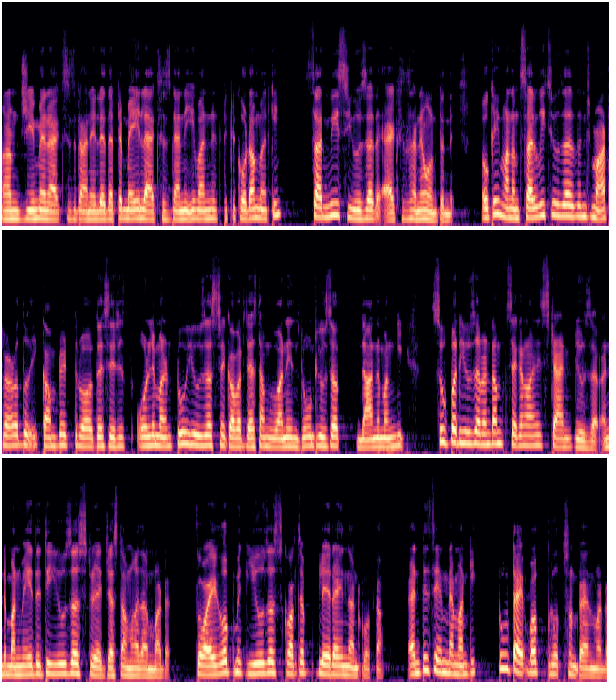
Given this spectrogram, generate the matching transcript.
మనం జీమెయిల్ యాక్సెస్ కానీ లేదంటే మెయిల్ యాక్సెస్ కానీ ఇవన్నిటికీ కూడా మనకి సర్వీస్ యూజర్ యాక్సెస్ అనే ఉంటుంది. ఓకే మనం సర్వీస్ యూజర్ గురించి మాట్లాడద్దు. ఈ complete throughout the series only మనం టూ యూజర్స్ని కవర్ చేస్తాం. వన్ ఇన్ రూట్ యూజర్ దాన్ని మనకి సూపర్ యూజర్ అంటాం. Second one is standard user అంటే మనం ఏదైతే యూజర్స్ క్రియేట్ చేస్తాం అదనమాట సో ఐ హోప్ మీకు యూజర్స్ కాన్సెప్ట్ క్లియర్ అయింది అనుకుంటా అట్ ది సేమ్ టైం మనకి టూ టైప్ ఆఫ్ గ్రూప్స్ ఉంటాయన్నమాట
